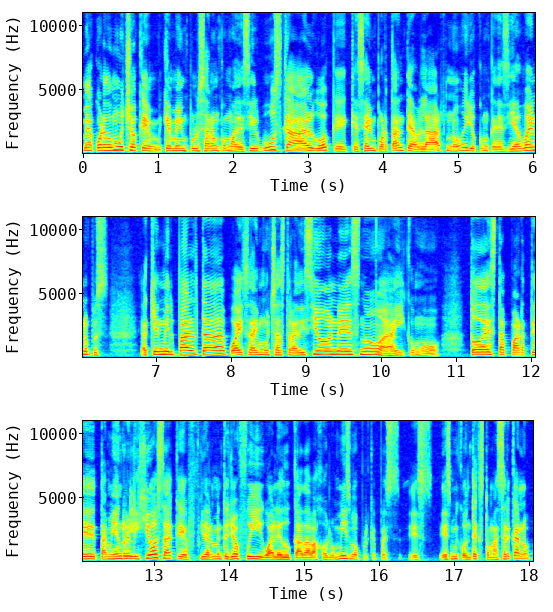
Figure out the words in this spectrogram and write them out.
me acuerdo mucho que, que, me impulsaron como a decir, busca algo que, que, sea importante hablar, ¿no? Y yo como que decía, bueno, pues aquí en Milpalta, pues hay muchas tradiciones, ¿no? Hay como toda esta parte también religiosa, que finalmente yo fui igual educada bajo lo mismo, porque pues es, es mi contexto más cercano,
